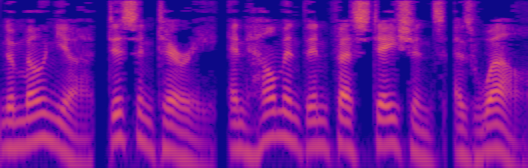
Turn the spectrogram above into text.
pneumonia, dysentery, and helminth infestations as well.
